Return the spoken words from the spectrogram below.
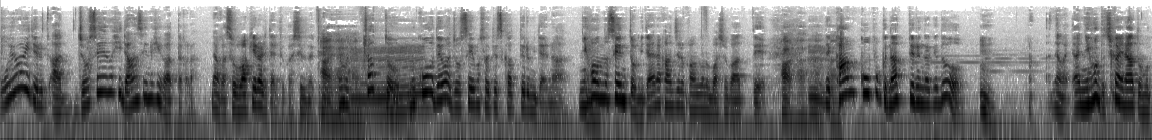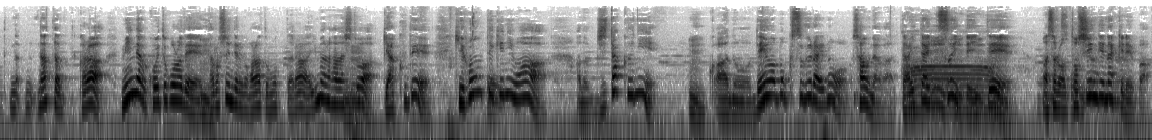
お泳いでるとあ女性の日男性の日があったからなんかそう分けられたりとかしてるんだけど、はいはいはい。でもちょっと向こうでは女性もそうやって使ってるみたいな日本の銭湯みたいな感じの感覚の場所があって、はいはいはい。で観光っぽくなってるんだけどうん。なんかあ日本と近いなと思ってななったからみんながこういうところで楽しんでるのかなと思ったら、今の話とは逆で基本的にはあの自宅にうん。あの電話ボックスぐらいのサウナが大体ついていてまあ、その都心でなければ。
